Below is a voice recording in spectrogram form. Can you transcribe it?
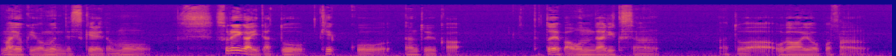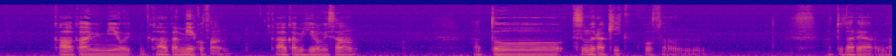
まあよく読むんですけれどもそれ以外だと結構なんというか例えば恩田陸さんあとは小川陽子さん川上美川上美恵子さん川上宏美さんあと津村菊子さんあと誰やろな。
